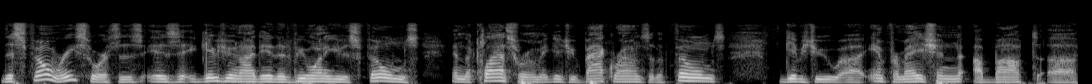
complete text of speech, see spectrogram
This film resources is it gives you an idea that if you want to use films in the classroom, it gives you backgrounds of the films, gives you uh, information about uh,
